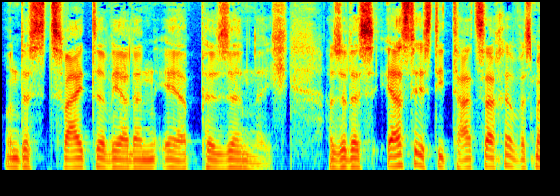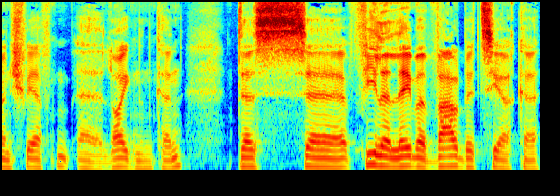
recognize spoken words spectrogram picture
und das zweite wäre dann eher persönlich. Also das erste ist die Tatsache, was man schwer äh, leugnen kann, dass äh, viele Labour-Wahlbezirke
